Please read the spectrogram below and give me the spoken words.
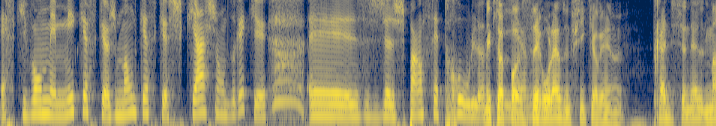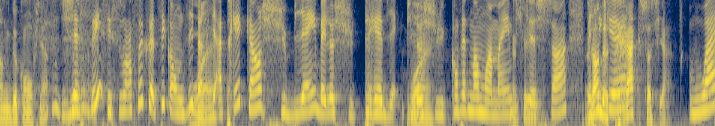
Est-ce qu'ils vont m'aimer? Qu'est-ce que je montre? Qu'est-ce que je cache? On dirait que je, je pensais trop, là. Mais tu n'as Puis, pas euh, zéro l'air d'une fille qui aurait un traditionnel manque de confiance? Je sais, c'est souvent ça que, tu sais, qu'on me dit, parce Ouais. qu'après, quand je suis bien, ben là, je suis très bien. Puis Ouais. là, je suis complètement moi-même, puis Ok. que je sens... Mais genre c'est de que- traque sociale. Ouais,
